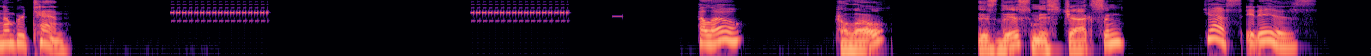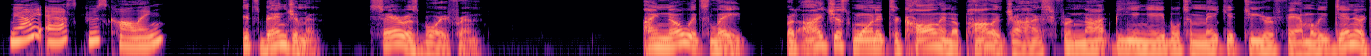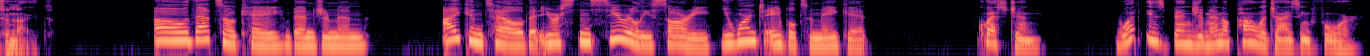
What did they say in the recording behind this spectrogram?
Number 10. Hello? Hello? Is this Miss Jackson? Yes, it is. May I ask who's calling? It's Benjamin, Sarah's boyfriend. I know it's late, but I just wanted to call and apologize for not being able to make it to your family dinner tonight. Oh, that's okay, Benjamin. I can tell that you're sincerely sorry you weren't able to make it. Question. What is Benjamin apologizing for?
